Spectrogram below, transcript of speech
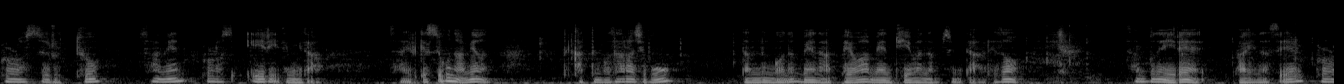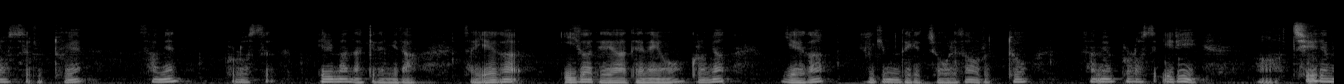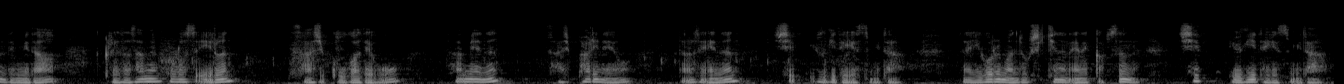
플러스 루트 3n 플러스 1이 됩니다. 자 이렇게 쓰고 나면 같은 거 사라지고 남는 거는 맨 앞에와 맨 뒤에만 남습니다. 그래서 3분의 1에 마이너스 1 플러스 루트에 3n 플러스 1만 남게 됩니다. 자 얘가 2가 돼야 되네요. 그러면 얘가 6이면 되겠죠. 그래서 루트 3n 플러스 1이 어, 7이 되면 됩니다. 그래서 3n 플러스 1은 49가 되고 3n은 48이네요. 따라서 n은 16이 되겠습니다. 자, 이거를 만족시키는 n의 값은 16이 되겠습니다.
